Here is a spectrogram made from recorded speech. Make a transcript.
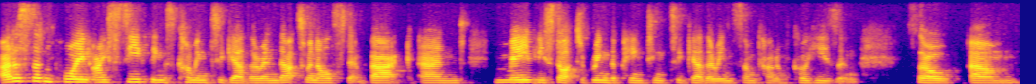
At a certain point, I see things coming together, and that's when I'll step back and maybe start to bring the painting together in some kind of cohesion. So um,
